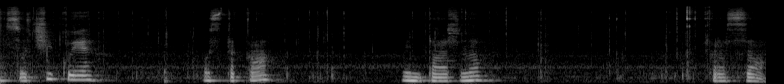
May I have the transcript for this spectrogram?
Нас очікує ось така вінтажна краса.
